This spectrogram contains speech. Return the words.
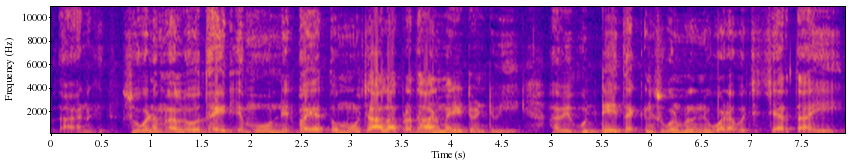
ఉదాహరణకి సుగుణములలో ధైర్యము నిర్భయత్వము చాలా ప్రధానమైనటువంటివి. అవి ఉంటే తక్కిన సుగుణములన్నీ కూడా వచ్చి చేరతాయి.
